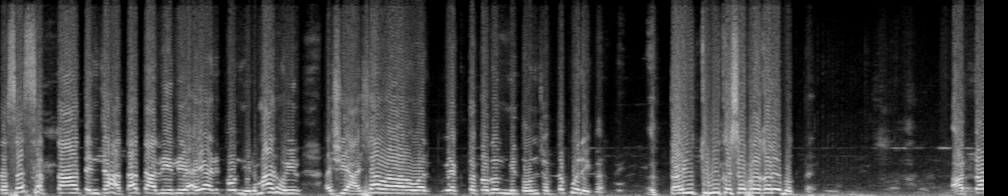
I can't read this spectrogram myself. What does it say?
तसंच सत्ता त्यांच्या हातात आलेली आहे आणि तो निर्माण होईल अशी आशा व्यक्त करून मी दोन शब्द पुरे करते. ताई तुम्ही कशा प्रकारे बघताय? आता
